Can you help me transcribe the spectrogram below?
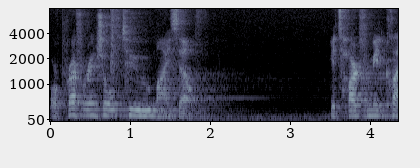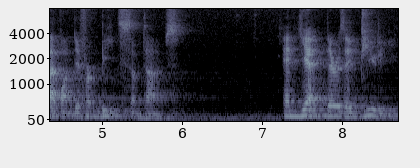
or preferential to myself. It's hard for me to clap on different beats sometimes. And yet, there is a beauty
